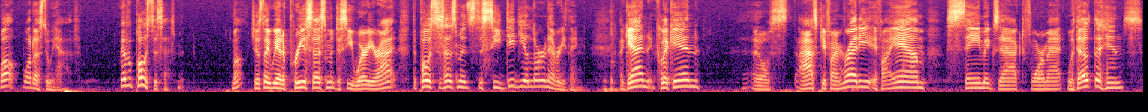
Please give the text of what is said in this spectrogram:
Well, what else do we have? We have a post-assessment. Well, just like we had a pre-assessment to see where you're at, the post-assessment is to see did you learn everything. Again, click in. It'll ask if I'm ready. If I am, same exact format without the hints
